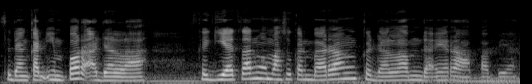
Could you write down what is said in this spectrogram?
sedangkan impor adalah kegiatan memasukkan barang ke dalam daerah pabean.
